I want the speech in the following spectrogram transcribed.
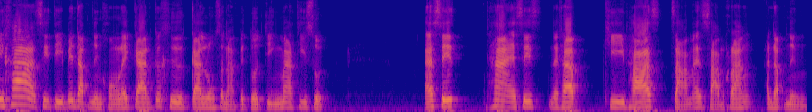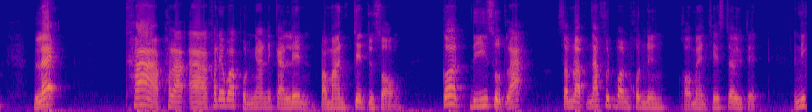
มีค่าสถิติเป็นอันดับหนึ่งของรายการก็คือการลงสนามเป็นตัวจริงมากที่สุดแอสซิส5แอสซิสนะครับ คีย์พาส3แอส3ครั้งอันดับหนึ่งและค่าพลังอาเขาเรียกว่าผลงานในการเล่นประมาณ 7.2 ก็ดีสุดละสำหรับนักฟุตบอลคนหนึ่งของแมนเชสเตอร์ยูไนเต็ดอันนี้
